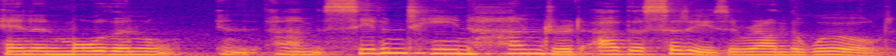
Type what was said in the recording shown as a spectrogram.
and in more than um, 1,700 other cities around the world.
